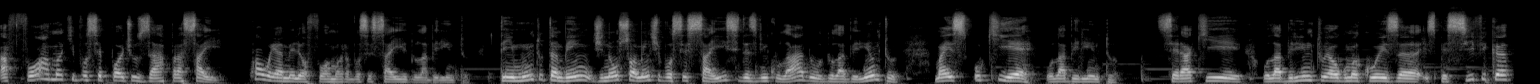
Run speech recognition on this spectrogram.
a forma que você pode usar para sair. Qual é a melhor forma para você sair do labirinto? Tem muito também de não somente você sair, se desvincular do, do labirinto, mas o que é o labirinto? Será que o labirinto é alguma coisa específica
